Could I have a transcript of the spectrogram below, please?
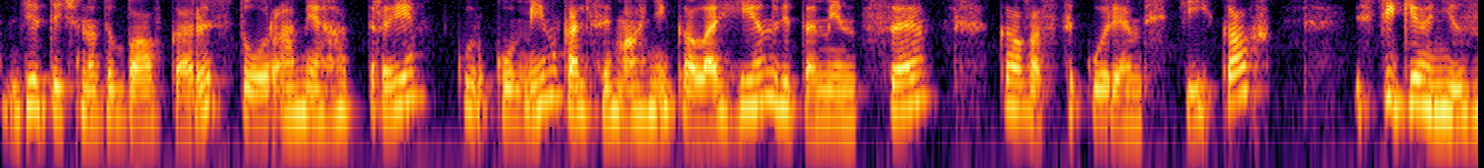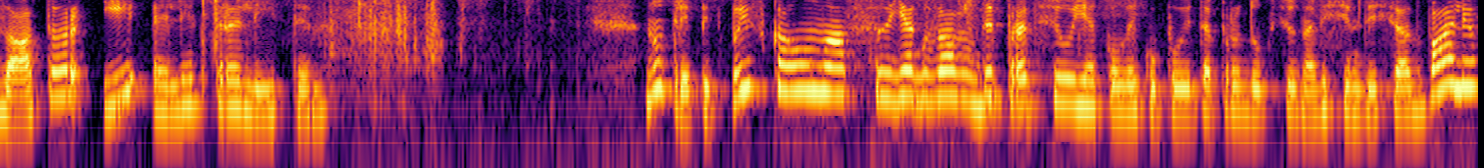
дієтична добавка Рестор Омега-3, куркумін, кальцій, магній, колаген, вітамін С, кава з цикорієм в стіках, стікіонізатор і електроліти. Внутрі підписка у нас, як завжди, працює, коли купуєте продукцію на 80 балів.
